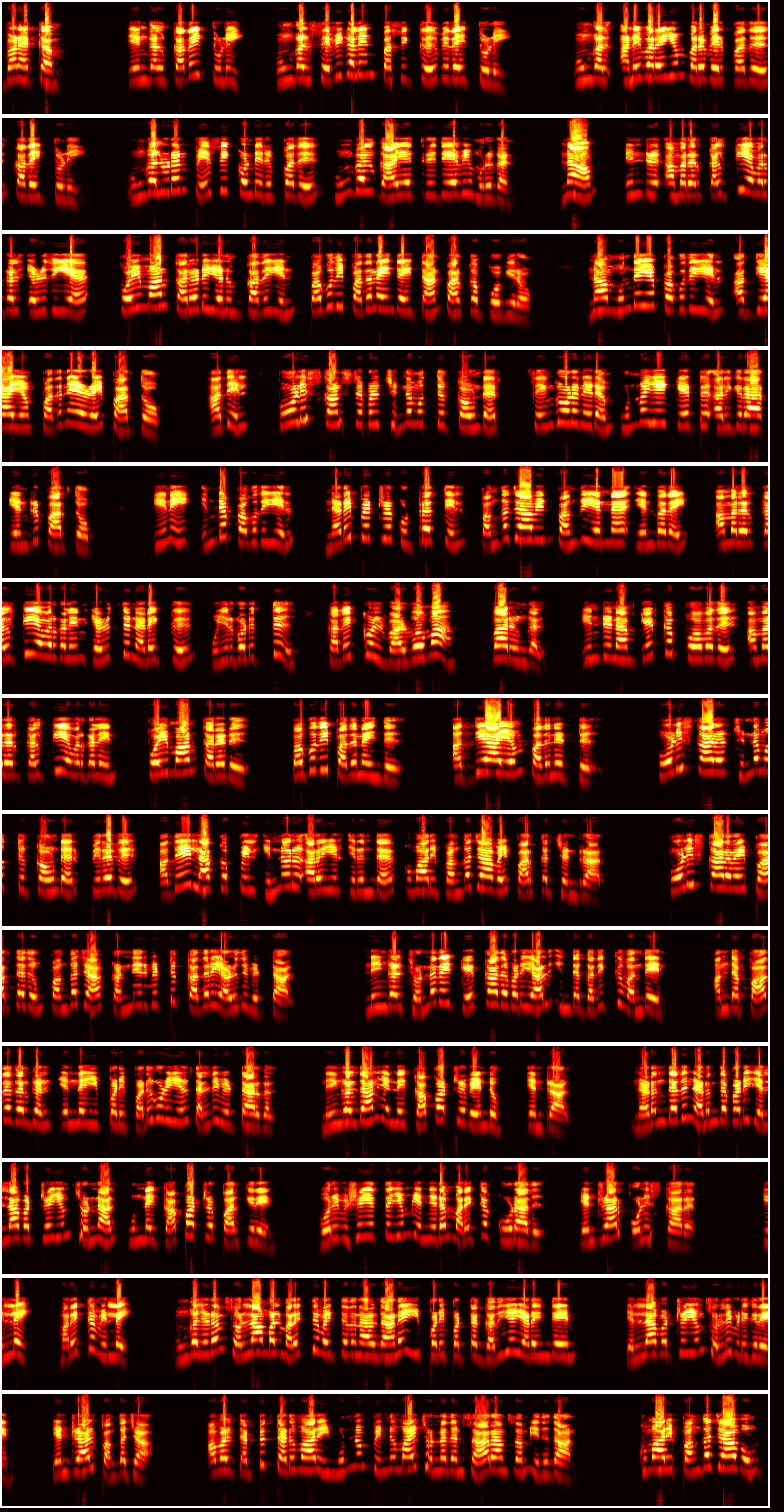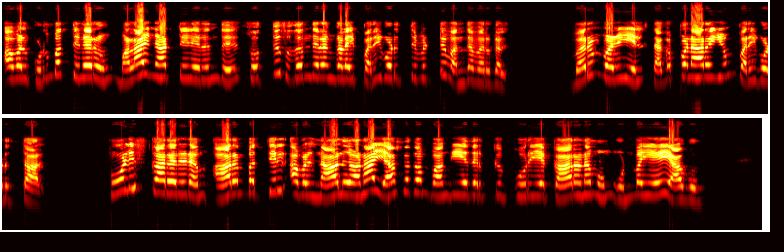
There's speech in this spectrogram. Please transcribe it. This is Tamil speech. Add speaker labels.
Speaker 1: வணக்கம். எங்கள் கதை துளி உங்கள் செவிகளின் பசிக்கு விதைத்துளி உங்கள் அனைவரையும் வரவேற்பது கதை துளி. உங்களுடன் பேசிக் கொண்டிருப்பது உங்கள் காயத்ரி தேவி முருகன். நாம் இன்று அமரர் கல்கி அவர்கள் எழுதிய பொய்மான் கரடு எனும் கதையின் பகுதி பதினைந்தை தான் பார்க்க போகிறோம். நாம் முந்தைய பகுதியில் அத்தியாயம் பதினேழை பார்த்தோம். அதில் போலீஸ் கான்ஸ்டபிள் சின்னமுத்து கவுண்டர் செங்கோடனிடம் உண்மையை கேட்டு அறிகிறார் என்று பார்த்தோம். இனி இந்த பகுதியில் நடைபெற்ற குற்றத்தில் பங்கஜாவின் பங்கு என்ன என்பதை அமரர் கல்கி அவர்களின் எழுத்து நடைக்கு உயிர் கொடுத்து கதைக்குள் வாழ்வோமா? வாருங்கள். இன்று நாம் கேட்கப் போவது அமரர் கல்கி அவர்களின் பொய்மான் கரடு. பகுதி பதினைந்து. அத்தியாயம் பதினெட்டு. போலீஸ்காரர் சின்னமுத்து கவுண்டர் பிறகு அதே லாக்கப்பில் இன்னொரு அறையில் இருந்த குமாரி பங்கஜாவை பார்க்கச் சென்றார். போலீஸ்காரரை பார்த்ததும் பங்கஜா கண்ணீர் விட்டு கதறி அழுது விட்டாள் நீங்கள் சொன்னதை கேட்காதபடியால் இந்த கதிக்கு வந்தேன். அந்த பாதகர்கள் என்னை இப்படி படுகொழியில் தள்ளிவிட்டார்கள். நீங்கள்தான் என்னை காப்பாற்ற வேண்டும் என்றாள். நடந்தது நடந்தபடி எல்லாவற்றையும் சொன்னால் உன்னை காப்பாற்ற பார்க்கிறேன். ஒரு விஷயத்தையும் என்னிடம் மறைக்க கூடாது என்றார் போலீஸ்காரர். இல்லை மறைக்கவில்லை. உங்களிடம் சொல்லாமல் மறைத்து வைத்ததனால் தானே இப்படிப்பட்ட கதியை அடைந்தேன். எல்லாவற்றையும் சொல்லிவிடுகிறேன் என்றாள் பங்கஜா. அவள் தட்டு தடுமாறி முன்னும் பின்னுமாய் சொன்னதன் சாராம்சம் இதுதான். குமாரி பங்கஜாவும் அவள் குடும்பத்தினரும் மலாய் நாட்டிலிருந்து சொத்து சுதந்திரங்களை பறிகொடுத்துவிட்டு வந்தவர்கள். வரும் வழியில் தகப்பனாரையும் பறிகொடுத்தாள். போலீஸ்காரரிடம் ஆரம்பத்தில் அவள் நாலு அணா யாசகம் வாங்கியதற்கு கூறிய காரணமும் உண்மையே ஆகும்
